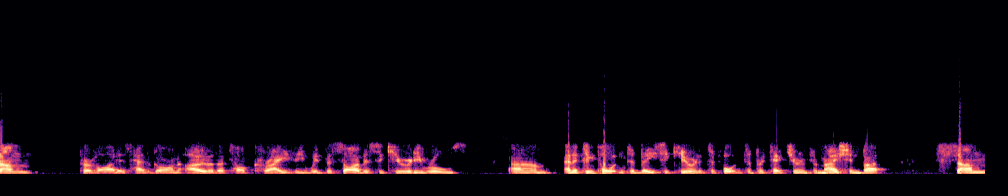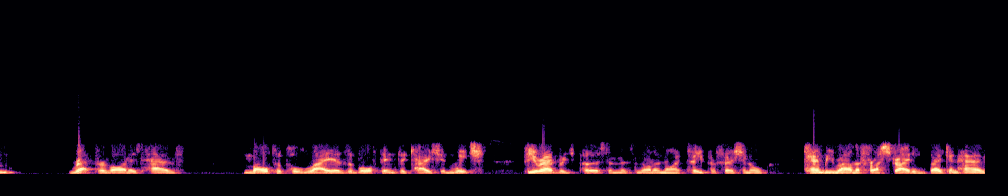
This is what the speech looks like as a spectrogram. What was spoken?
some providers have gone over the top crazy with the cybersecurity rules. Um, and it's important to be secure and it's important to protect your information, but some wrap providers have multiple layers of authentication, which for your average person that's not an IT professional can be rather frustrating. They can have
